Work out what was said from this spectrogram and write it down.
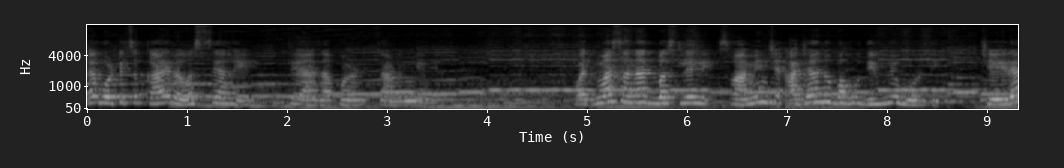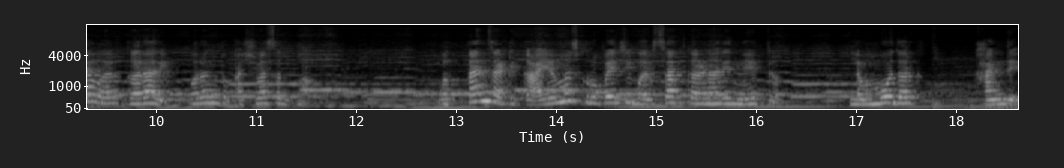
त्या गोटीचं काय रहस्य आहे ते आज आपण जाणून घेऊया. पद्मासनात बसलेली स्वामींची अजानुबाहू दिव्य मूर्ती चेहऱ्यावर करारी परंतु आश्वासक भाव. भक्तांसाठी कायमच कृपेची बरसात करणारे नेत्र लंबोदर खांदे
